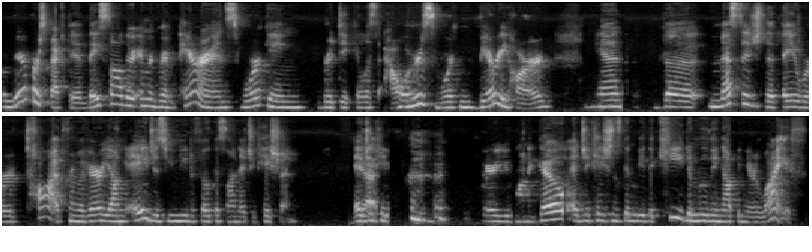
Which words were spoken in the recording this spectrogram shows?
from their perspective, they saw their immigrant parents working ridiculous hours, working very hard. And the message that they were taught from a very young age is you need to focus on education. Education yeah. where you want to go. Education is going to be the key to moving up in your life.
